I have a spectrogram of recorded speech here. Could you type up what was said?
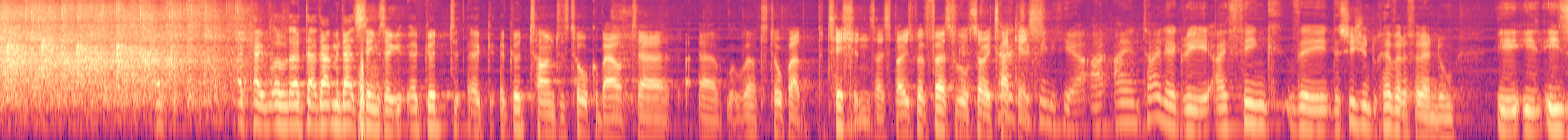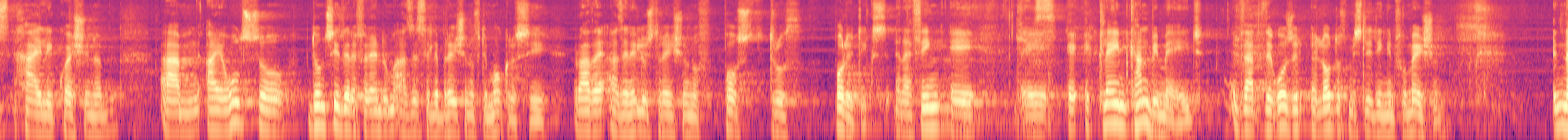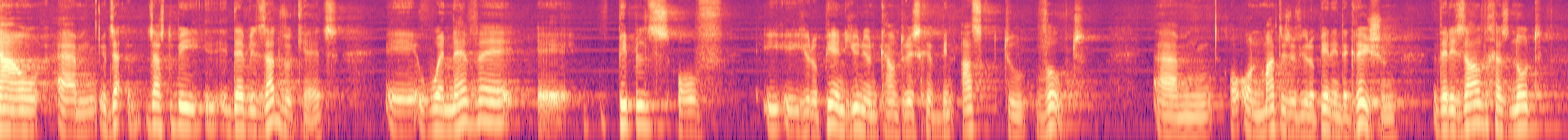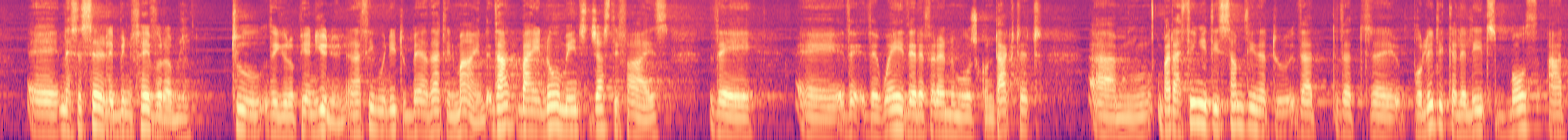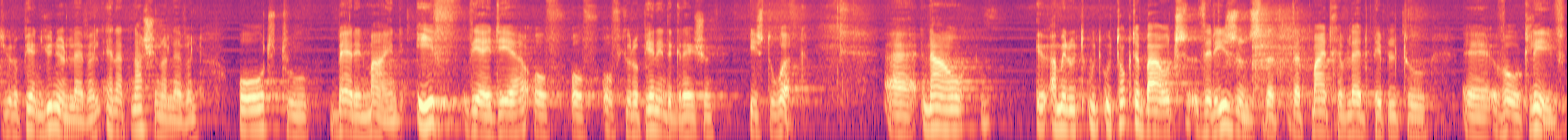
Okay, well, that, that, I mean, that seems a, a good, a, a, good time to talk about, uh, uh, well, to talk about petitions, I suppose. But first of all, sorry, Takis. in here? I, I entirely agree. I think the decision to have a referendum is, is highly questionable. Um, I also don't see the referendum as a celebration of democracy, rather as an illustration of post-truth politics. And I think a, a, a, claim can be made that there was a, a lot of misleading information. Now, um, ju just to be devil's advocate, uh, whenever uh, peoples of European Union countries have been asked to vote um, on matters of European integration, the result has not necessarily been favorable to the European Union. And I think we need to bear that in mind. That by no means justifies the, uh, the, the, way the referendum was conducted. Um, but I think it is something that, that, that uh, political elites, both at European Union level and at national level, ought to bear in mind if the idea of, of, of European integration is to work. Uh, now, I mean, we, we, talked about the reasons that, that might have led people to uh, vote leave.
